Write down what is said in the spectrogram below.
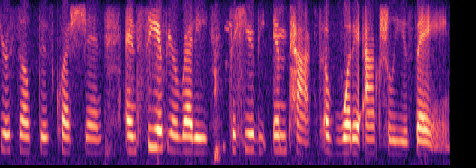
yourself this question and see if you're ready to hear the impact of what it actually is saying.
